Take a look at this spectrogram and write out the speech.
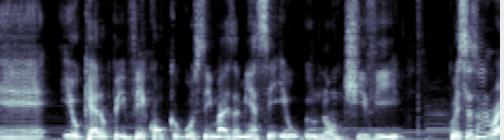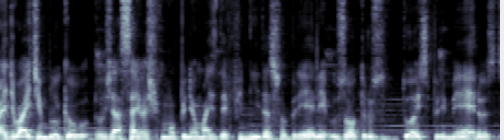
é, eu quero ver qual que eu gostei mais. A minha, eu, eu não tive. Com exceção do Red, White and Blue, que eu, eu já saí, acho que uma opinião mais definida sobre ele, os outros dois primeiros,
